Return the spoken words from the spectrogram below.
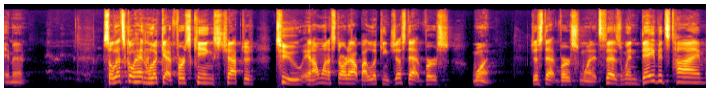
Amen. So let's go ahead and look at 1 Kings chapter 2, and I want to start out by looking just at verse 1. Just at verse 1. It says, When David's time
